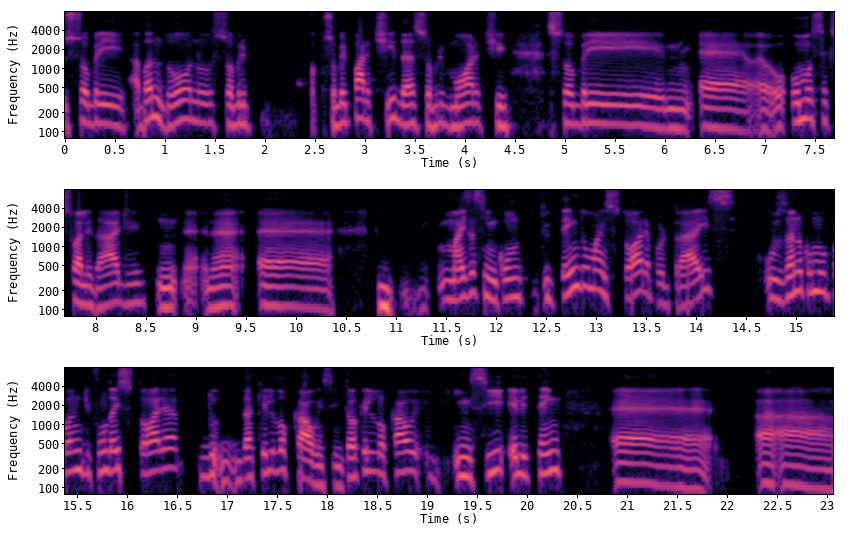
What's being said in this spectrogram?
sobre abandono, sobre sobre partida, sobre morte, sobre é, homossexualidade, né? É, mas assim, com, tendo uma história por trás usando como pano de fundo a história do, daquele local em si. Então, aquele local em si, ele tem é, a, a,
